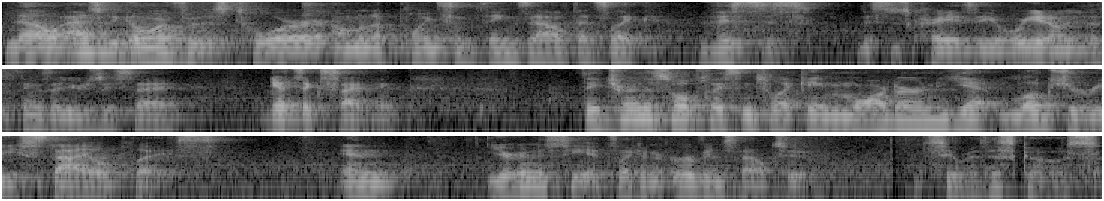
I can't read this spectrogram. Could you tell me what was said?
Now, as we go on through this tour, I'm gonna point some things out that's like, this is, this is crazy, or you know, the things I usually say. It gets exciting they turned this whole place into like a modern yet luxury style place. And you're gonna see it. it's like an urban style too. Let's see where this goes.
